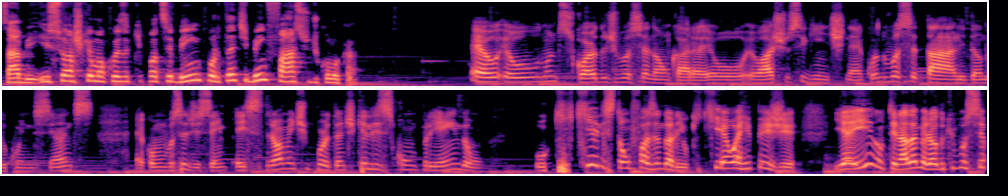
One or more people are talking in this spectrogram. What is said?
Sabe? Isso eu acho que é uma coisa que pode ser bem importante e bem fácil de colocar. É, eu, eu não discordo de você não, cara. Eu, eu acho o seguinte, né? Quando você tá lidando com iniciantes, é como você disse, é, é extremamente importante que eles compreendam o que, que eles estão fazendo ali, o que, que é o RPG. E aí não tem nada melhor do que você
